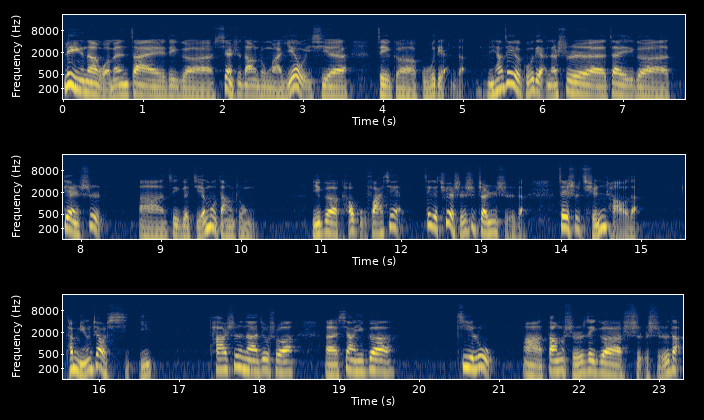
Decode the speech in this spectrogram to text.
另一个呢，我们在这个现实当中啊，也有一些这个古典的。你像这个古典呢，是在这个电视啊这个节目当中一个考古发现，这个确实是真实的。这是秦朝的，它名叫《喜》，它是呢就说呃像一个记录啊当时这个史实的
